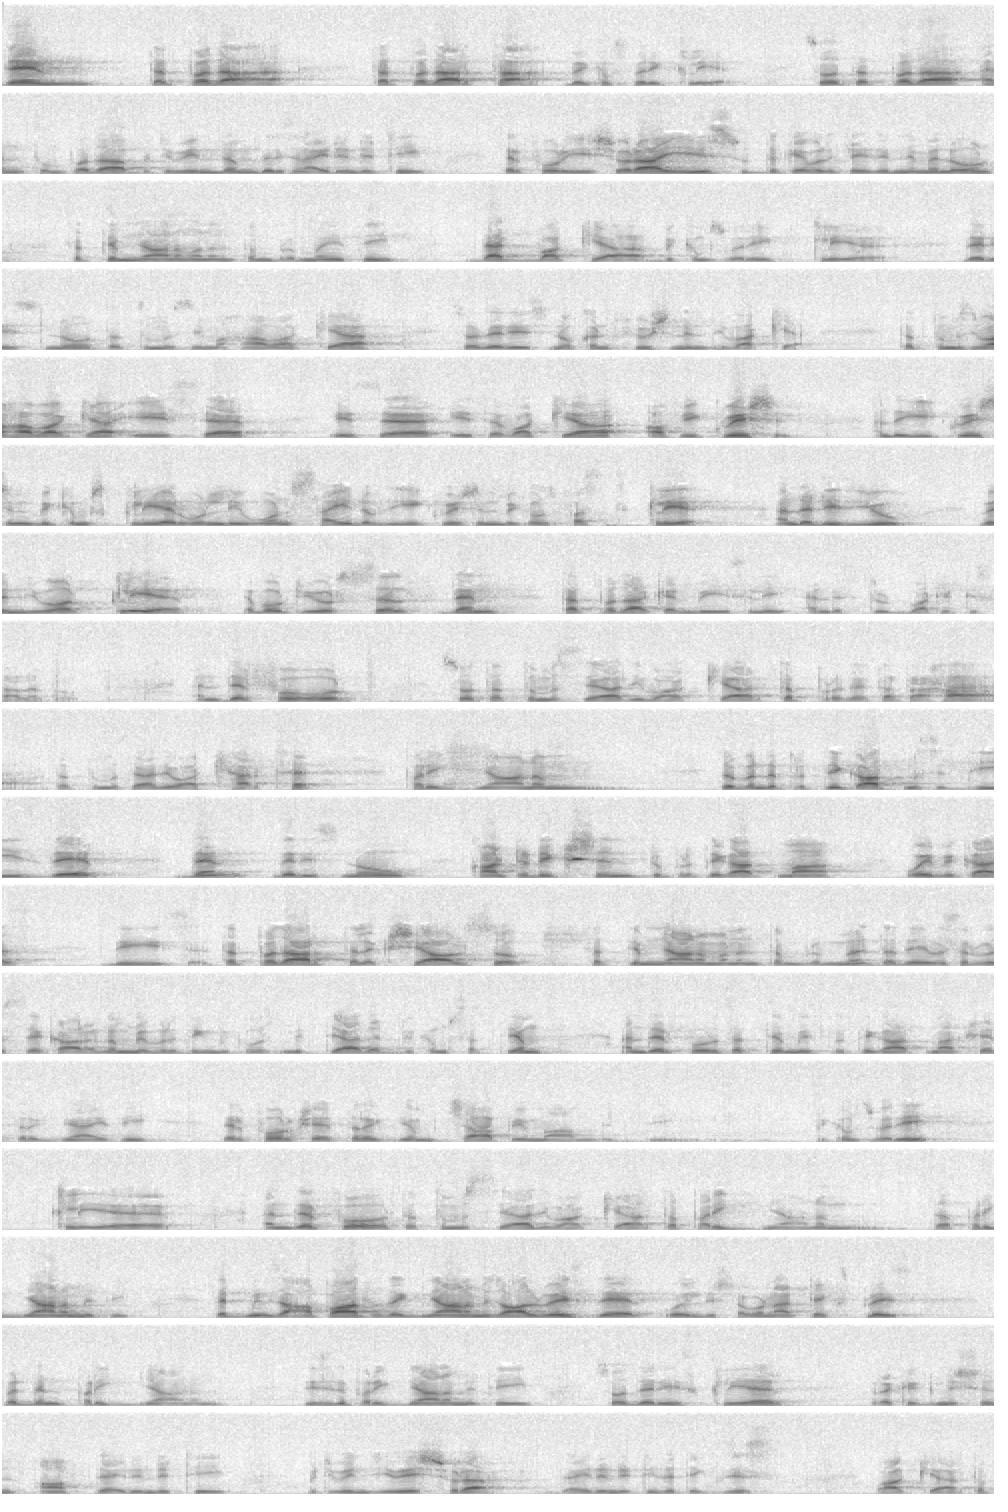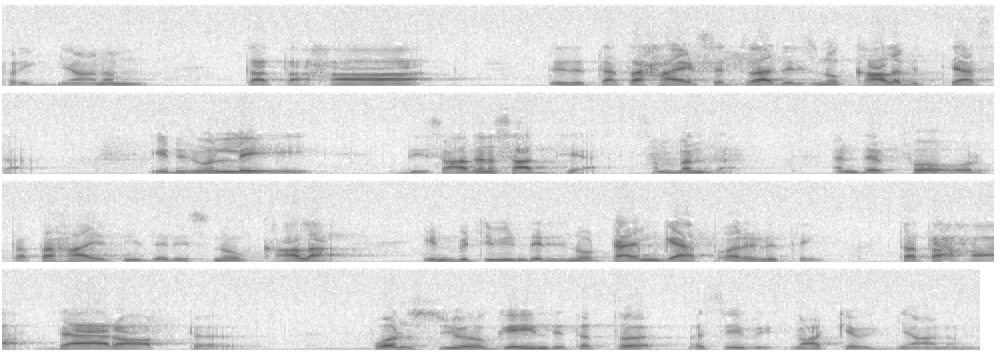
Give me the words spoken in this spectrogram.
then Tatpada, Tatpada Artha becomes very clear. So Tatpada and Tumpada, between them there is an identity. Therefore, Ishvara is Shuddha Kevala Chaitanyam alone, Satyam Jnanam Anantam Brahma iti. That Vakya becomes very clear. There is no Tattvamasi Mahavakya So there is no confusion in the Vakya. Tattvamasi Mahavakya is a, is, a, is a Vakya of equation. And the equation becomes clear, only one side of the equation becomes first clear. And that is you. When you are clear about yourself, then Tatpada can be easily understood what it is all about. And therefore, so Tattvamasyadi Vakyartha Prajatataha. Tattvamasyadi Vakyartha Parigyanam. So when the Pratikatma Siddhi is there, then there is no contradiction to Pratyagatma. Why? Because the Tatpadartha Lakshya also, Satyam Jnanam Anantam Brahma, Tadeva Sarvasya Karanam, everything becomes Mithya, that becomes Satyam, and therefore Satyam is Pratyagatma, Kshetrajna iti. Therefore Kshetrajnam Chapi Mam Vidhi becomes very clear. And therefore, Tattvamasyaji Vakyartha Parijnanam, the Parijnanam iti. That means Apatata Jnanam is always there while the Shravana takes place. But then Parijnanam, this is the Parijnanam iti. So there is clear recognition of the identity between Jiveshwara, the identity that exists. Vakyartha Parijnanam, Tataha, Tataha, etc. There is no Kala Vityasa. It is only the sadhana sadhya, sambandha. And therefore, tataha iti, there is no kala. In between, there is no time gap or anything. Tataha, thereafter. Once you have gained the tattva, vakya vijnanam,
